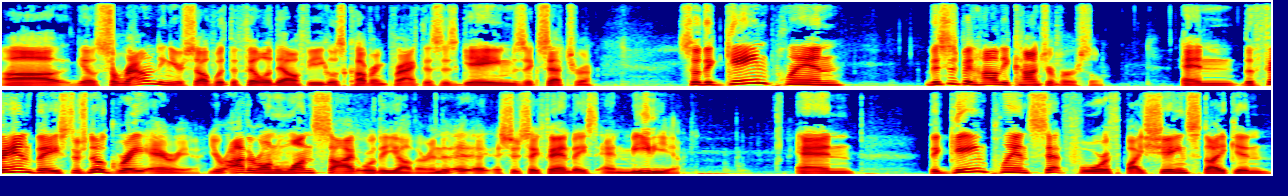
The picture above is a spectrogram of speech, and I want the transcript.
uh, you know, surrounding yourself with the Philadelphia Eagles, covering practices, games, etc. So the game plan, this has been highly controversial. And the fan base there's no gray area. You're either on one side or the other and uh, i should say fan base and media. And the game plan set forth by shane steichen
